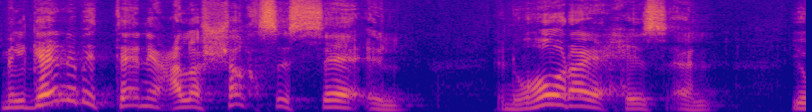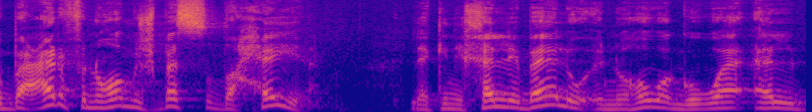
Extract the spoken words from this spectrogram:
من الجانب الثاني على الشخص السائل إنه هو رايح يسأل يبقى عارف إن هو مش بس ضحية لكن يخلي باله إن هو جواه قلب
